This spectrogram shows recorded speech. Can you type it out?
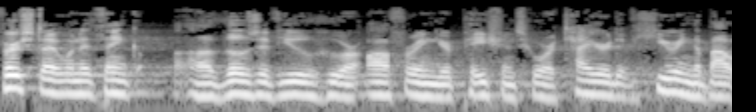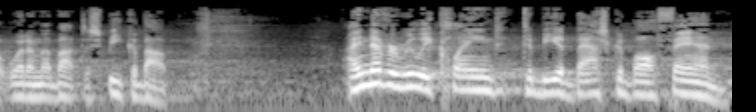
First, I want to thank uh, those of you who are offering your patience who are tired of hearing about what I'm about to speak about. I never really claimed to be a basketball fan.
